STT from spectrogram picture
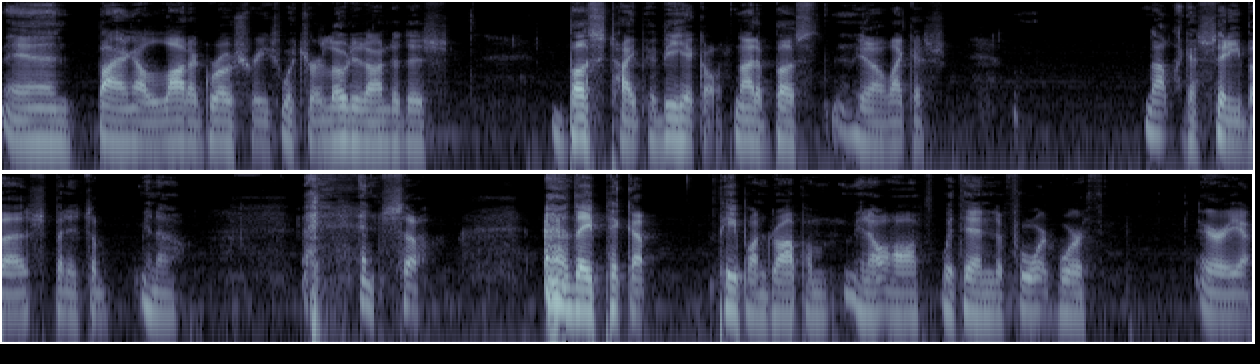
and buying a lot of groceries, which are loaded onto this bus type of vehicle. It's not a bus, you know, like a, not like a city bus, but it's a, you know, and so they pick up people and drop them, you know, off within the Fort Worth area.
